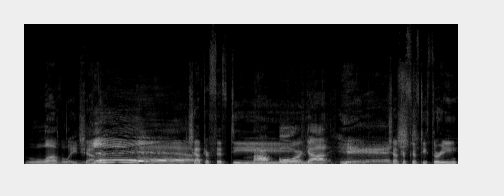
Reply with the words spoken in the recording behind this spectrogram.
lovely chapter. Yeah. Chapter 50. My boy got hit. Chapter 53,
